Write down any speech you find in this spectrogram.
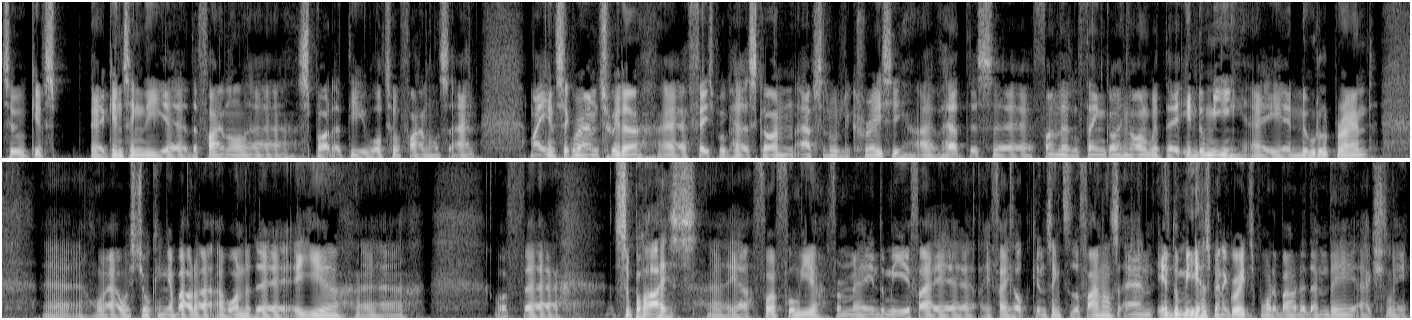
to give uh, Ginting the uh, the final spot at the World Tour Finals, and my Instagram, Twitter, Facebook has gone absolutely crazy. I've had this fun little thing going on with the Indomie, a, noodle brand where I was joking about I, I wanted a, a year uh, of uh, supplies, uh, yeah, for a full year from uh, Indomie if I uh, if I help Ginting to the finals. And Indomie has been a great sport about it, and they actually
